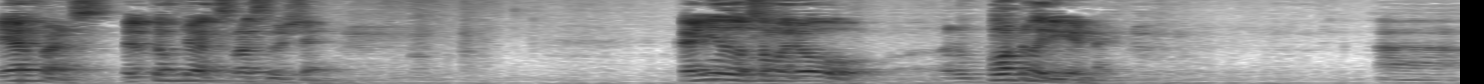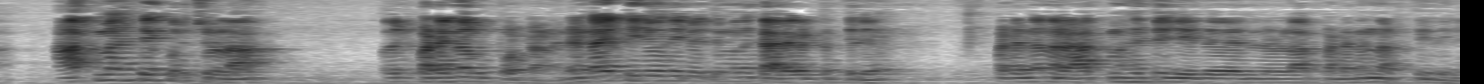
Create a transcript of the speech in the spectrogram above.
Dear friends welcome to express vision കഴിഞ്ഞ ദിവസം ഒരു റിപ്പോർട്ട് വരികയുണ്ടായി. ആത്മഹത്യയെക്കുറിച്ചുള്ള ഒരു പഠന റിപ്പോർട്ടാണ് രണ്ടായിരത്തി ഇരുപത് ഇരുപത്തി മൂന്ന് കാലഘട്ടത്തിൽ പഠനം ആത്മഹത്യ ചെയ്തവരിലുള്ള പഠനം നടത്തിയതിൽ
